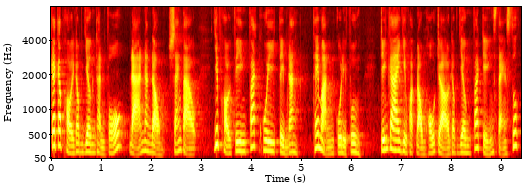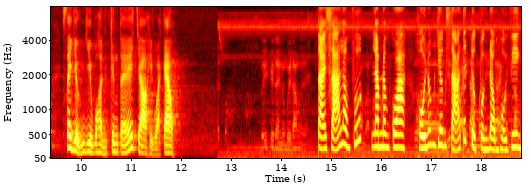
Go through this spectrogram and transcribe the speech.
các cấp hội nông dân thành phố đã năng động, sáng tạo, giúp hội viên phát huy tiềm năng, thế mạnh của địa phương, triển khai nhiều hoạt động hỗ trợ nông dân phát triển sản xuất, xây dựng nhiều mô hình kinh tế cho hiệu quả cao. Tại xã Long Phước, 5 năm qua, Hội Nông dân xã tích cực vận động hội viên,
